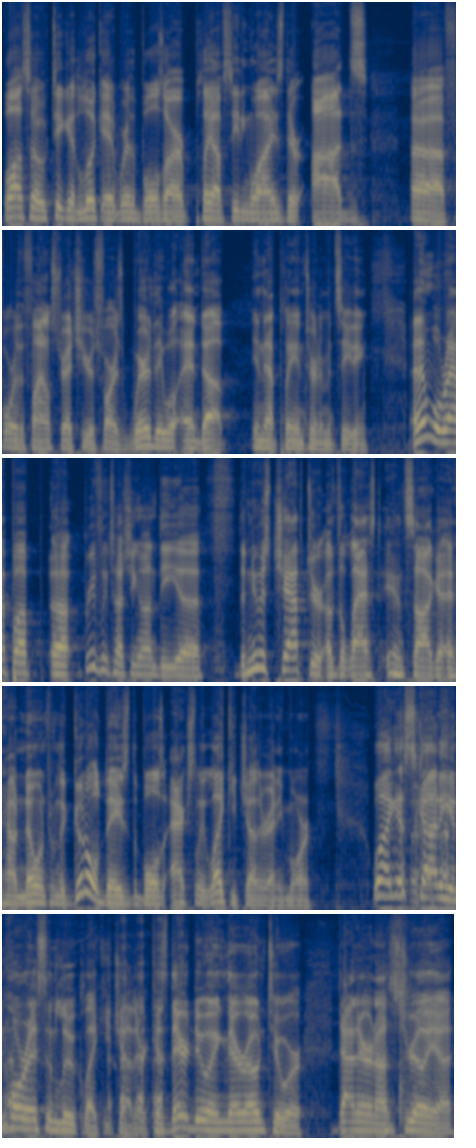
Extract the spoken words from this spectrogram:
We'll also take a look at where the Bulls are playoff seating wise, their odds uh, for the final stretch here, as far as where they will end up in that play-in tournament seating. And then we'll wrap up uh, briefly touching on the uh, the newest chapter of the Last Dance saga and how no one from the good old days of the Bulls actually like each other anymore. Well, I guess Scotty and Horace and Luke like each other because they're doing their own tour down there in Australia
